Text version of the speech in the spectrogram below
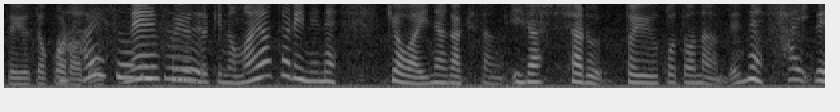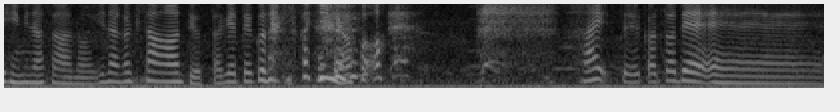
というところですね、はい、冬月の前あたりにね今日は稲垣さんいらっしゃるということなんでね、はい、ぜひ皆さんあの稲垣さんって言ってあげてくださいよ。はい。ということで、えー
